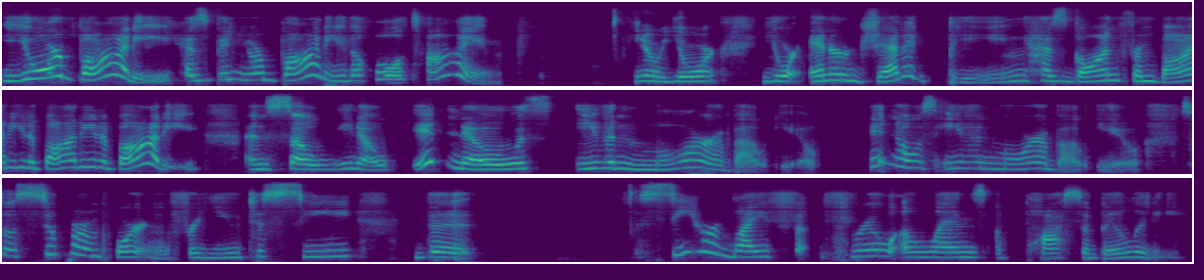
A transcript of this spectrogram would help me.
Your body has been your body the whole time. You know, your your energetic being has gone from body to body to body. And so, you know, it knows even more about you. It knows even more about you. So it's super important for you to see the see your life through a lens of possibility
